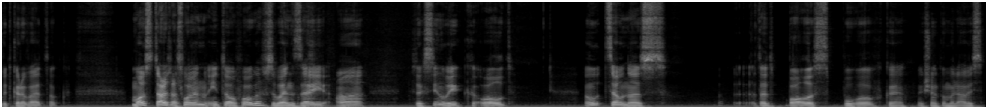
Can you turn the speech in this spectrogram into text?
від креветок. Most start transforming into frogs when they are 16 week old. Ну, це у нас Tadpole з пуговки, якщо не помиляюсь.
